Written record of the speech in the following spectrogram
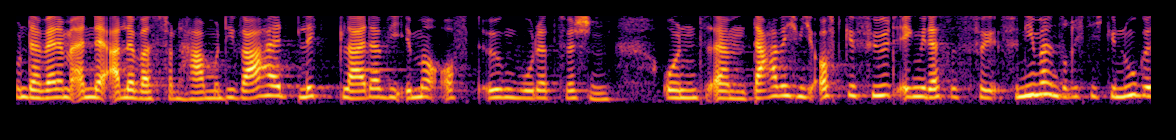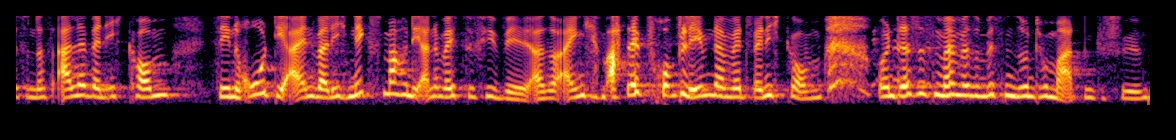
und da werden am Ende alle was von haben. Und die Wahrheit liegt leider wie immer oft irgendwo dazwischen. Und ähm, da habe ich mich oft gefühlt, irgendwie, dass es für, für niemanden so richtig genug ist und dass alle, wenn ich komme, sehen rot, die einen, weil ich nichts mache und die anderen, weil ich zu viel will. Also eigentlich haben alle Probleme damit, wenn ich komme. Und das ist manchmal so ein bisschen so ein Tomatengefühl.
